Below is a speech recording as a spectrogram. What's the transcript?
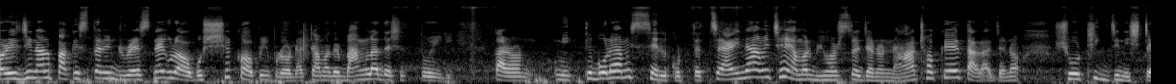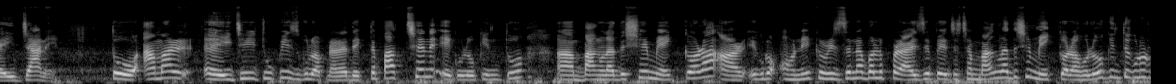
অরিজিনাল পাকিস্তানি ড্রেস না, এগুলো অবশ্যই কপি প্রোডাক্ট আমাদের বাংলাদেশের তৈরি। কারণ মিথ্যে বলে আমি সেল করতে চাই না, আমি চাই আমার ভিউয়ার্সরা যেন না ঠকে, তারা যেন সঠিক জিনিসটাই জানে। তো আমার এই যে টু পিসগুলো আপনারা দেখতে পাচ্ছেন, এগুলো কিন্তু বাংলাদেশে মেক করা আর এগুলো অনেক রিজনেবল প্রাইসে পেয়ে যাচ্ছে। বাংলাদেশে মেক করা হলেও কিন্তু এগুলোর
